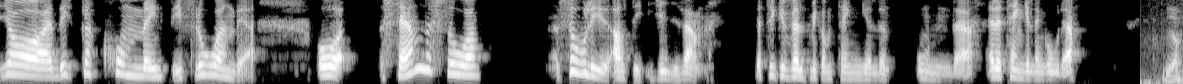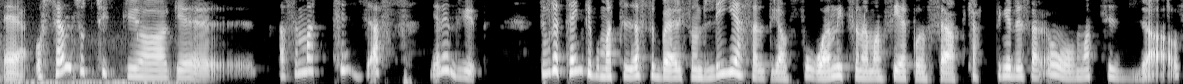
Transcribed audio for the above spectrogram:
Ja, det, jag kommer inte ifrån det. Och sen så, Sol är ju alltid given. Jag tycker väldigt mycket om Tengel den onde, eller Tengel den gode. Ja. Eh, och sen så tycker jag, eh, alltså Mattias, jag vet inte riktigt. så fort jag tänker på Mattias så börjar jag liksom le så lite grann fånigt så när man ser på en söt katting och det är så här, åh Mattias.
